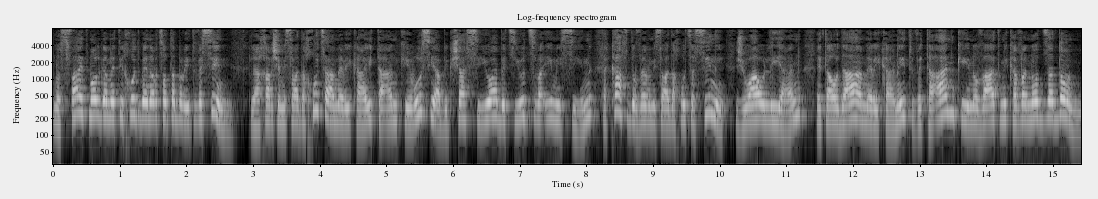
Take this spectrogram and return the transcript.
נוספה אתמול גם מתיחות בין ארצות הברית וסין. לאחר שמשרד החוץ האמריקאי טען כי רוסיה ביקשה סיוע בציוד צבאי מסין, תקף דובר משרד החוץ הסיני, ז'ואאו ליאן, את ההודעה האמריקנית וטען כי היא נובעת מכוונות זדון.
